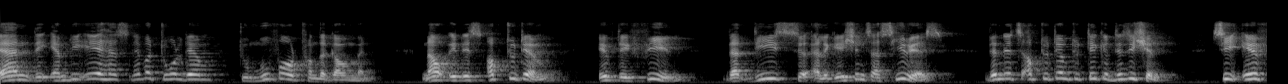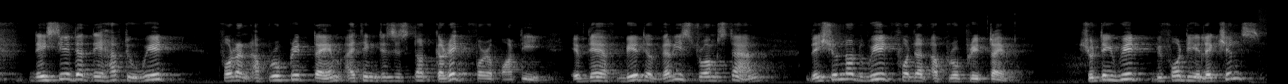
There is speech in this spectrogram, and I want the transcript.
and the mda has never told them to move out from the government. Now it is up to them. If they feel that these allegations are serious then it's up to them to take a decision See, if they say that they have to wait for an appropriate time, I think this is not correct for a party. If they have made a very strong stand, they should not wait for that appropriate time. Should they wait before the elections?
